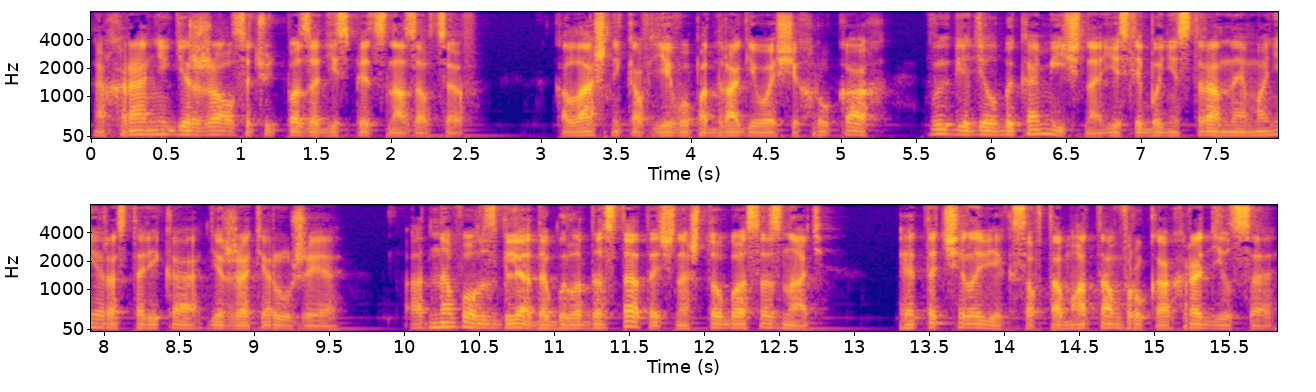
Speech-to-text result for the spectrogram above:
Охранник держался чуть позади спецназовцев. Калашников в его подрагивающих руках выглядел бы комично, если бы не странная манера старика держать оружие. Одного взгляда было достаточно, чтобы осознать: этот человек с автоматом в руках родился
